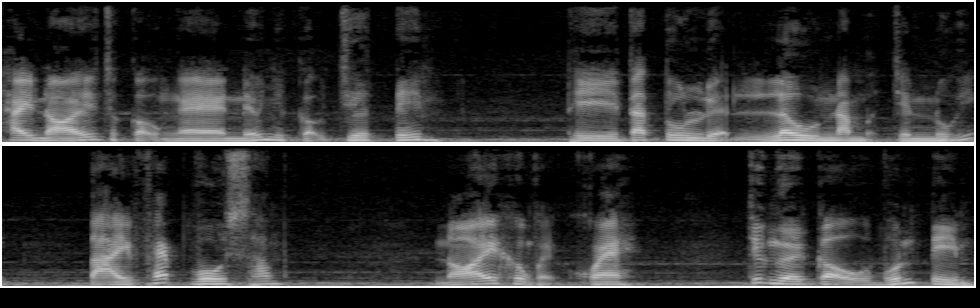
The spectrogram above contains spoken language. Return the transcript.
Hay nói cho cậu nghe nếu như cậu chưa tin thì ta tu luyện lâu năm ở trên núi, tài phép vô song. Nói không phải khoe, chứ người cậu vốn tìm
